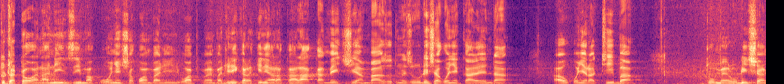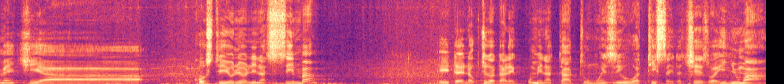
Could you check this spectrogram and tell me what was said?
tutatoa nani nzima kuonyesha kwamba ni wapi pamebadilika, lakini haraka haraka mechi ambazo tumezirudisha kwenye kalenda au kwenye ratiba, tumerudisha mechi ya Coast Union na Simba. Hii itaenda kuchezwa tarehe kumi na tatu mwezi huu wa tisa, itachezwa Ijumaa.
